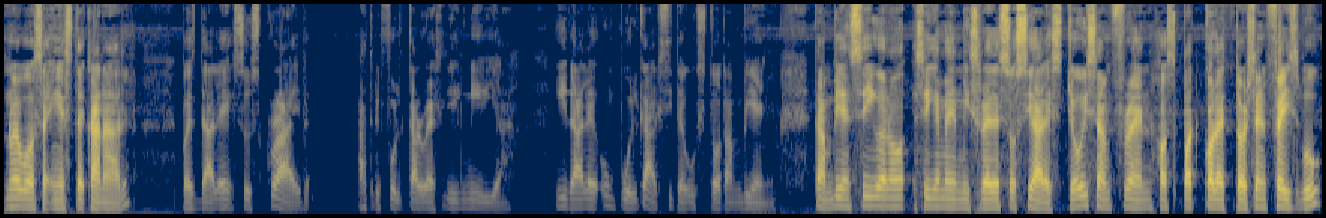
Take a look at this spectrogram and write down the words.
nuevo en este canal, pues dale subscribe a Trifulca Wrestling Media y dale un pulgar si te gustó también. También sígueme en mis redes sociales, Joyce and Friends Hotspot Collectors en Facebook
